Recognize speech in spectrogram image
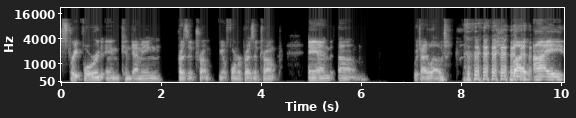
straightforward in condemning President Trump, you know, former President Trump, and um, which I loved. But I,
